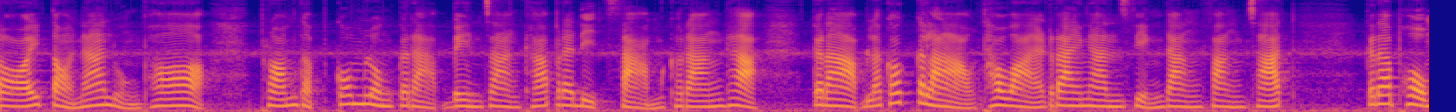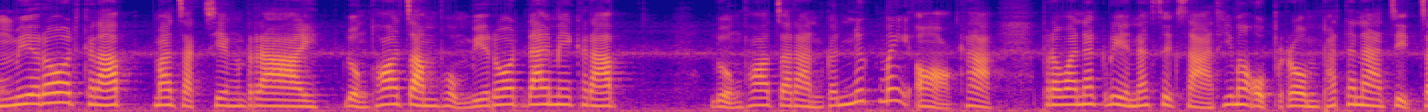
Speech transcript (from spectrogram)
ร้อยต่อหน้าหลวงพ่อ พร้อมกับก้มลงกราบเบญจางคประดิษฐ์3ครั้งค่ะ กราบแล้วก็กล่าวถวายรายงานเสียงดังฟังชัด กระผมวิโรธครับ มาจากเชียงราย หลวงพ่อจำผมวิโรธได้ไหมครับ หลวงพ่อจรันก็นึกไม่ออกค่ะ เพราะว่านักเรียนนักศึกษาที่มาอบรมพัฒนาจิตใจ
